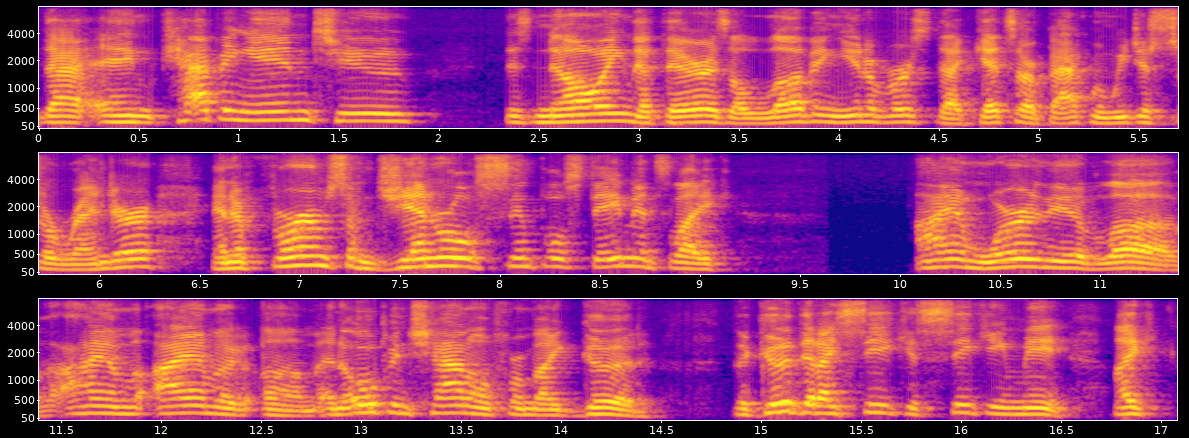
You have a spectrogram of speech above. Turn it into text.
That and tapping into this knowing that there is a loving universe that gets our back when we just surrender and affirm some general, simple statements like, "I am worthy of love. I am I am a, um, an open channel for my good. The good that I seek is seeking me." Like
